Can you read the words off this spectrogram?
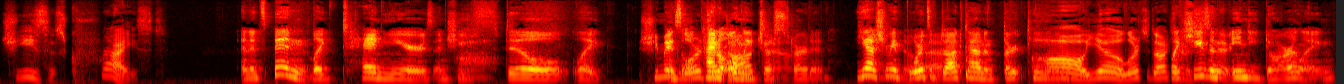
Jesus Christ. And it's been like 10 years and she's still like She made Lords kind of only Dogtown. just started. Yeah, she made Lords that. of Dogtown in 13. Oh, yo, Lords of Dogtown. like she's an indie darling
